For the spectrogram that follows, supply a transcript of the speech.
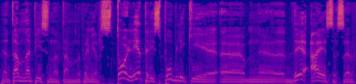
Э, там написано, там, например, 100 лет республики э, э, ДАССР.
